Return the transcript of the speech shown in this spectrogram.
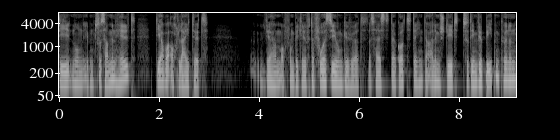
die nun eben zusammenhält, die aber auch leitet. Wir haben auch vom Begriff der Vorsehung gehört. Das heißt, der Gott, der hinter allem steht, zu dem wir beten können,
